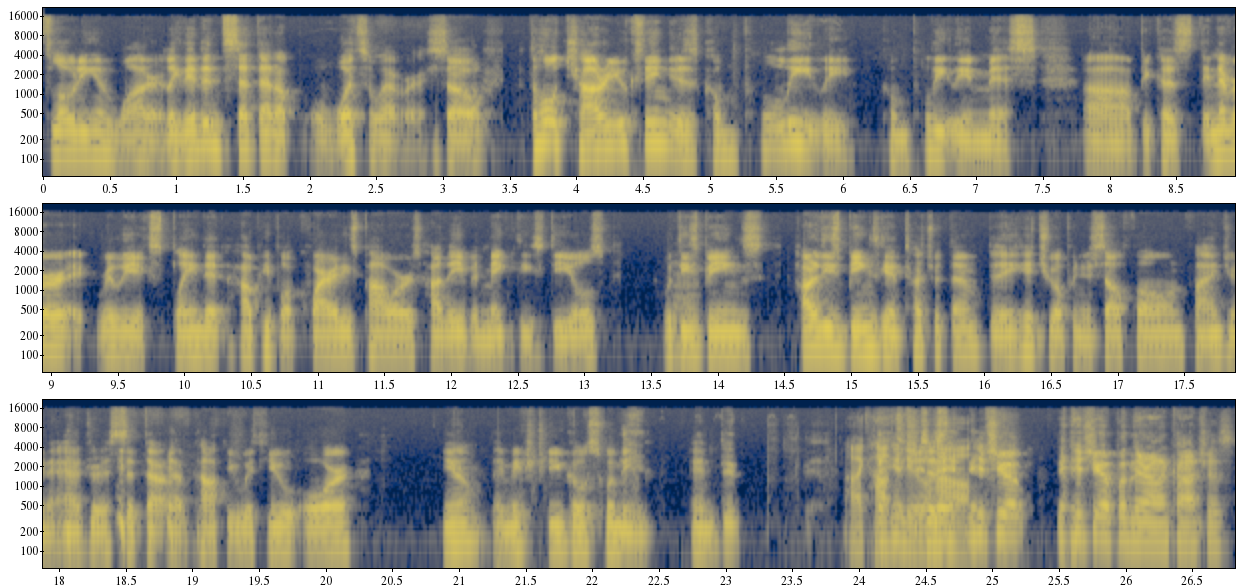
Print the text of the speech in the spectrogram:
floating in water. Like they didn't set that up whatsoever. So the whole Charyuk thing is completely completely miss uh, because they never really explained it how people acquire these powers how they even make these deals with these mm-hmm. beings how do these beings get in touch with them do they hit you up on your cell phone find you an address sit down have coffee with you or you know they make sure you go swimming and I like how They hit, too you, they, how they hit you up. They hit you up when they're unconscious.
